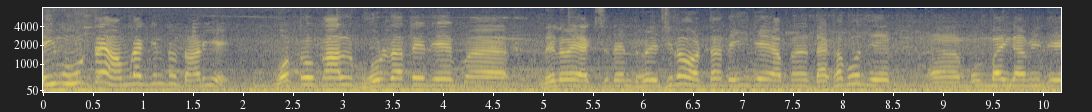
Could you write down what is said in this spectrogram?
এই মুহূর্তে আমরা কিন্তু দাঁড়িয়ে গতকাল ভোর রাতে যে রেলওয়ে অ্যাক্সিডেন্ট হয়েছিল, অর্থাৎ এই যে আপনার দেখাবো যে মুম্বাইগামী যে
